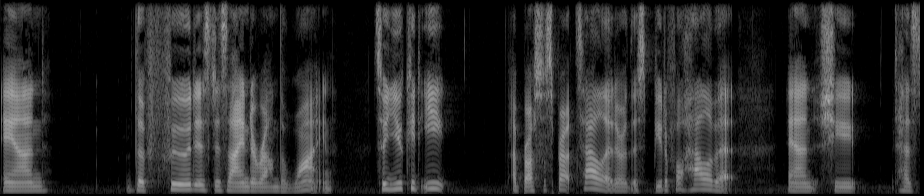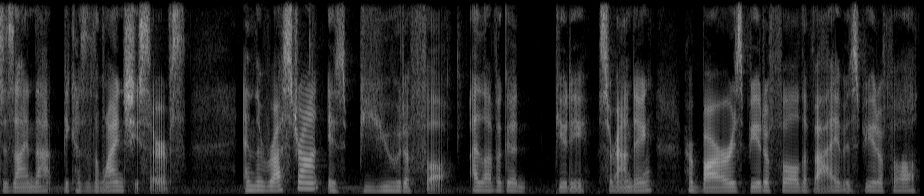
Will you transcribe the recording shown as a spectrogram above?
And the food is designed around the wine. So you could eat a Brussels sprout salad or this beautiful halibut. And she has designed that because of the wine she serves. And the restaurant is beautiful. I love a good beauty surrounding. Her bar is beautiful, the vibe is beautiful.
